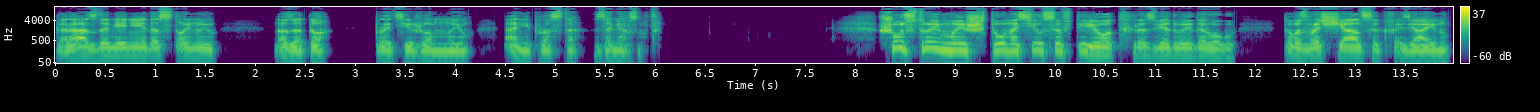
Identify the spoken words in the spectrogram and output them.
гораздо менее достойную, но зато протяженную, они просто замерзнут. Шустрый мышь то уносился вперед, разведывая дорогу, то возвращался к хозяину.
